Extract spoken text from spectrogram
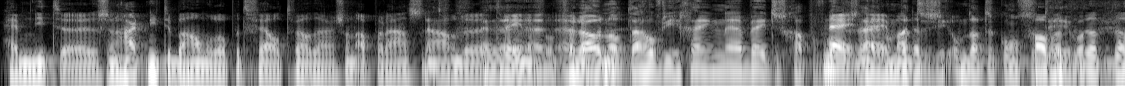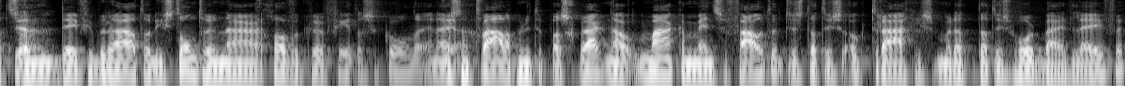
hem niet, uh, zijn hart niet te behandelen op het veld, terwijl daar zo'n apparaat staat Nou, van de trainer. en- van- en van de- Ronald, daar hoeft hij geen eh, wetenschapper voor Nee, te zijn nee, om, dat dat- te, om dat te constateren. dat, dat, dat zo'n defibrillator, die stond er na, geloof ik, eh, 40 seconden. En hij is na 12 minuten pas gebruikt. Nou, maken mensen fouten, dus dat is ook tragisch. Maar dat, dat is, hoort bij het leven.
